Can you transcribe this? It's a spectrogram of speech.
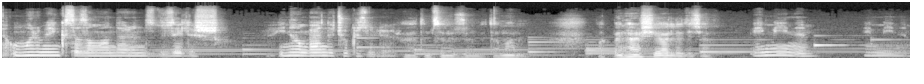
Ya umarım en kısa zamanda aranız düzelir. İnan ben de çok üzülüyorum. Hayatım sen üzülme tamam mı? Bak ben her şeyi halledeceğim. Eminim, eminim.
